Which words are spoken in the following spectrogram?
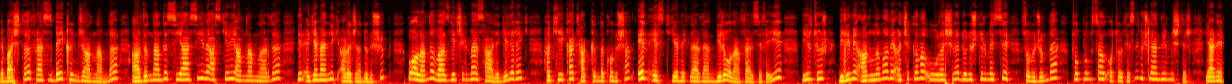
ve başta Francis Bacon'cı anlamda ardından da siyasi ve askeri anlamlarda bir egemenlik aracına dönüşüp bu alanda vazgeçilmez hale gelerek hakikat hakkında konuşan en eski geleneklerden biri olan felsefeyi bir tür bilimi anlama ve açıklama uğraşına dönüştürmesi sonucunda toplumsal otoritesini güçlendirmiştir. Yani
